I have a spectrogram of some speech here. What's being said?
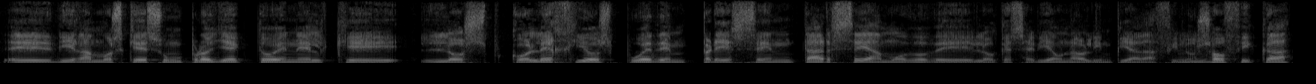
eh, digamos que es un proyecto en el que los colegios pueden presentarse a modo de lo que sería una Olimpiada filosófica,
